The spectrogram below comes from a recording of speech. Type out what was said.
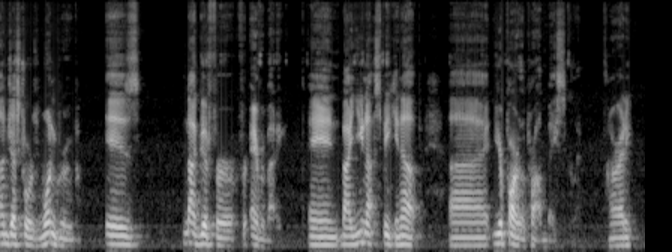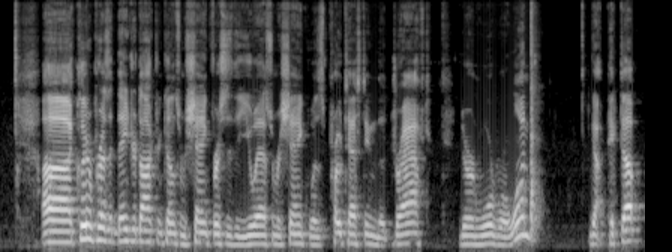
unjust towards one group, is not good for for everybody. And by you not speaking up, uh, you're part of the problem, basically. Alrighty. Uh, clear and present danger doctrine comes from Schenck versus the U.S. Remember, Schenck was protesting the draft during World War One, got picked up,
